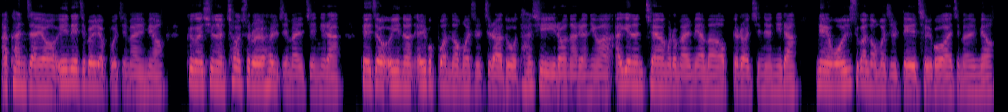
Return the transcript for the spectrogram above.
악한 자여 의인의 집을 엿보지 말며 그가 쉬는 처수를 헐지 말지니라 대저 의인은 일곱 번 넘어질지라도 다시 일어나려니와 악인은 재앙으로 말미암아 엎드러지느니라. 내 원수가 넘어질 때에 즐거워하지 말며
